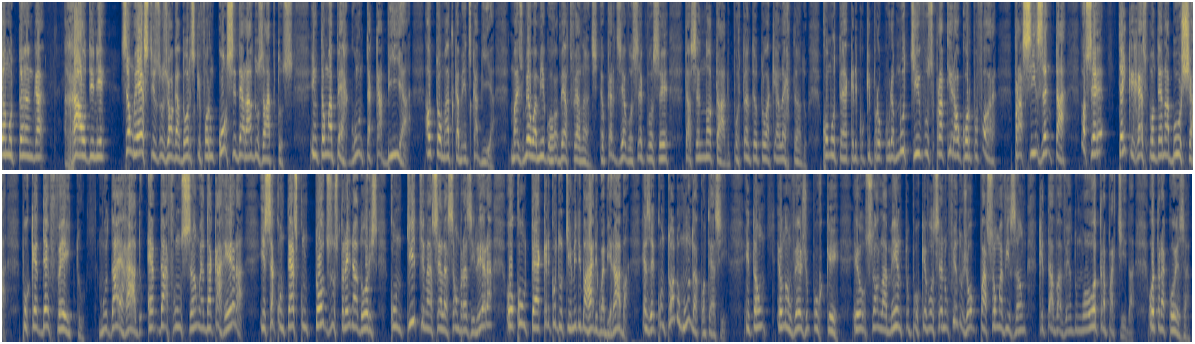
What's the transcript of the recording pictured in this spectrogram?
Camutanga, Haldane, são estes os jogadores que foram considerados aptos. Então a pergunta cabia, automaticamente cabia. Mas, meu amigo Roberto Fernandes, eu quero dizer a você que você está sendo notado, portanto, eu estou aqui alertando, como técnico que procura motivos para tirar o corpo fora, para se isentar. Você tem que responder na bucha, porque defeito mudar errado, é da função, é da carreira. Isso acontece com todos os treinadores, com Tite na seleção brasileira ou com o técnico do time de Barra de Guabiraba. Quer dizer, com todo mundo acontece. Então, eu não vejo porquê. Eu só lamento porque você, no fim do jogo, passou uma visão que estava vendo uma outra partida. Outra coisa,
